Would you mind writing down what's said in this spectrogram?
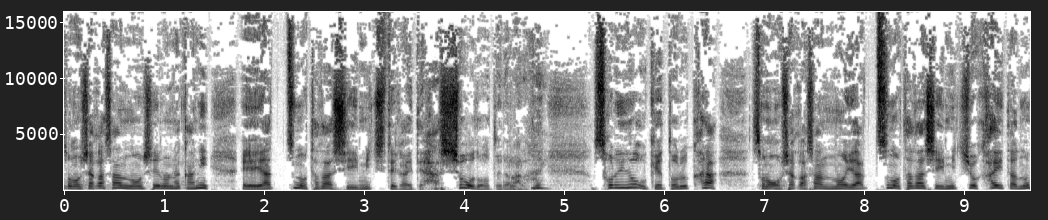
そのお釈迦さんの教えの中に、えー八つの正しい道って書いて八正道というのがあるんですね。それを受け取るから、そのお釈迦さんの八つの正しい道を書いた上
